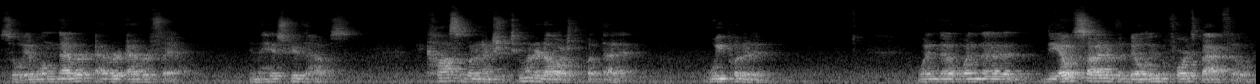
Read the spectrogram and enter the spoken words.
So it will never, ever, ever fail in the history of the house. It costs about an extra two hundred dollars to put that in. We put it in. When the when the the outside of the building before it's backfilled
